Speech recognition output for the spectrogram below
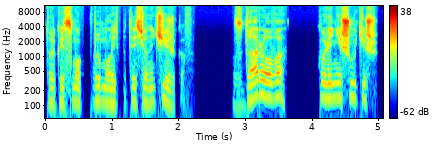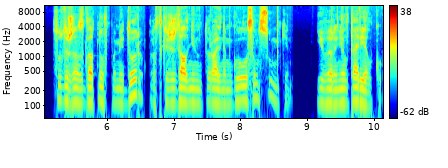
только и смог вымолвить потрясенный Чижиков. Здорово, коли не шутишь. Судорожно сглотнув помидор, проскреждал ненатуральным голосом Сумкин и выронил тарелку.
